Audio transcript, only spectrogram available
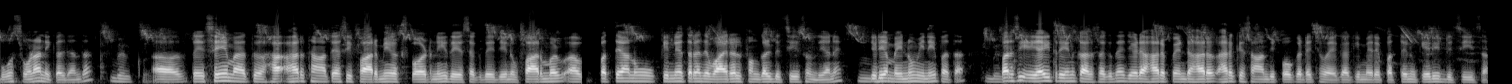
ਬਹੁਤ ਸੋਹਣਾ ਨਿਕਲ ਜਾਂਦਾ। ਬਿਲਕੁਲ। ਤੇ ਸੇਮ ਹੈ ਤਾਂ ਹ- ਹਰ ਥਾਂ ਤੇ ਅਸੀਂ ਫਾਰਮਿੰਗ ਐਕਸਪਰਟ ਨਹੀਂ ਦੇ ਸਕਦੇ ਜਿਹਨੂੰ ਫਾਰਮਰ ਪੱਤਿਆਂ ਨੂੰ ਕਿੰਨੇ ਤਰ੍ਹਾਂ ਦੇ ਵਾਇਰਲ ਫੰਗਲ ਡਿਸੀਜ਼ ਹੁੰਦੀਆਂ ਨੇ ਜਿਹੜੀਆਂ ਮੈਨੂੰ ਵੀ ਨਹੀਂ ਪਤਾ। ਪਰ ਅਸੀਂ AI ਟ੍ਰੇਨ ਕਰ ਸਕਦੇ ਹਾਂ ਜਿਹੜਾ ਹਰ ਪਿੰਡ ਹਰ ਹਰ ਕਿਸਾਨ ਦੀ ਪੋਕਟ ਵਿੱਚ ਹੋਏਗਾ ਕਿ ਮੇਰੇ ਪੱਤੇ ਨੂੰ ਕਿਹੜੀ ਡਿਸੀਜ਼ ਆ।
